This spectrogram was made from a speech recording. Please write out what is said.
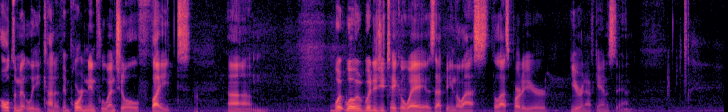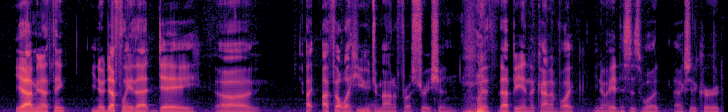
ultimately kind of important, influential fight. Um, what, what what did you take away as that being the last the last part of your year in Afghanistan? Yeah, I mean, I think you know definitely that day. Uh, I, I felt a huge amount of frustration with that being the kind of like you know hey this is what actually occurred.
